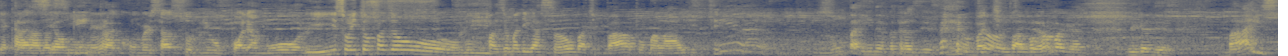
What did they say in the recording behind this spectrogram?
que é casado Trazer assim, alguém né? pra conversar sobre o poliamor. Isso, ou então fazer, o, Sobre- fazer uma ligação, um bate-papo, uma live. Sim, é. O Zoom tá aí, né, pra trazer bate-papo, propaganda. Brincadeira. Mas,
